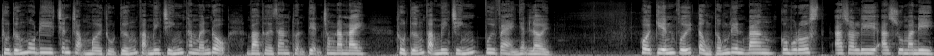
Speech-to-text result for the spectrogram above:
Thủ tướng Modi trân trọng mời Thủ tướng Phạm Minh Chính thăm Ấn Độ vào thời gian thuận tiện trong năm nay. Thủ tướng Phạm Minh Chính vui vẻ nhận lời. Hội kiến với Tổng thống Liên bang Comoros Azali Assoumani,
